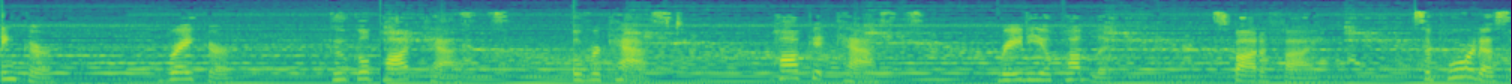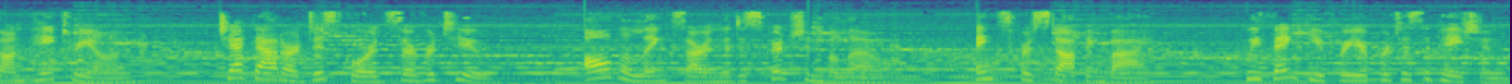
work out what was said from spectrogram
Anchor, Breaker, Google Podcasts, Overcast, Pocket Casts, Radio Public, Spotify. Support us on Patreon. Check out our Discord server too. All the links are in the description below. Thanks for stopping by. We thank you for your participation.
